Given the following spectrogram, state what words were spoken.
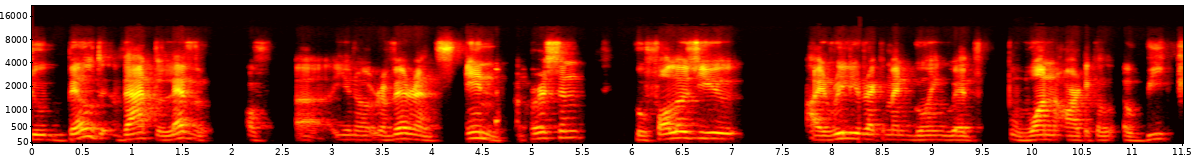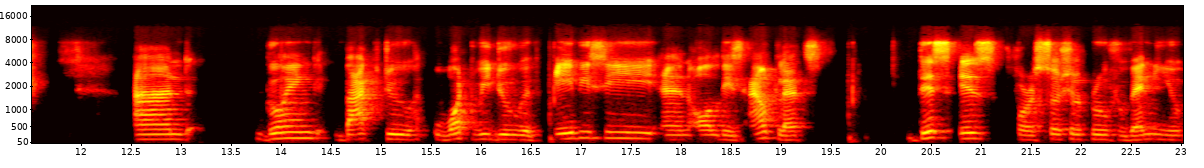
To build that level of uh, you know reverence in a person who follows you, I really recommend going with one article a week. And going back to what we do with ABC and all these outlets, this is for social proof when you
